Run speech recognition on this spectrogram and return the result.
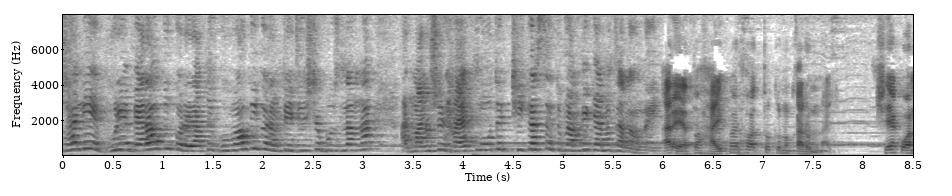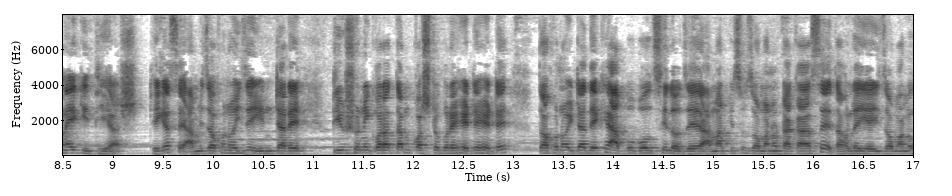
বোঝা নিয়ে ঘুরে বেড়াও কি করে? রাতে ঘুমাও কি করে? আমি এই জিনিসটা বুঝলাম না। আর মানুষের হায়াত মুহূর্তে ঠিক আছে তুমি আমাকে কেন জানাও নাই? আরে, এত হাইপার হওয়ার তো কোনো কারণ নাই। সে এক অনেক ইতিহাস, ঠিক আছে? আমি যখন ওই যে ইন্টারে টিউশনি করাতাম, কষ্ট করে হেঁটে হেঁটে, তখন ওইটা দেখে আব্বু বলছিল যে, আমার কিছু জমানো টাকা আছে, তাহলে এই জমানো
